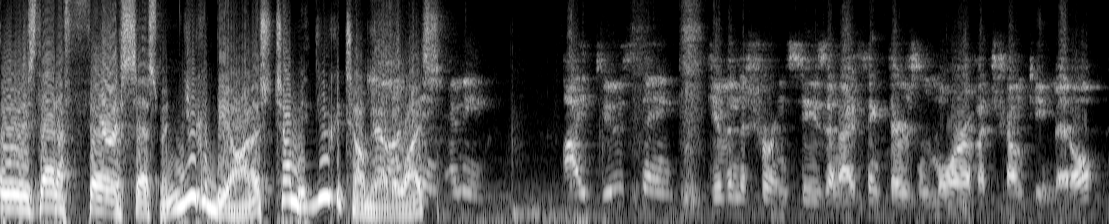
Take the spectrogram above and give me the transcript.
or is that a fair assessment? You can be honest. Tell me. You can tell me No, I otherwise. think- I mean, I do think, given the shortened season, I think there's more of a chunky middle,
